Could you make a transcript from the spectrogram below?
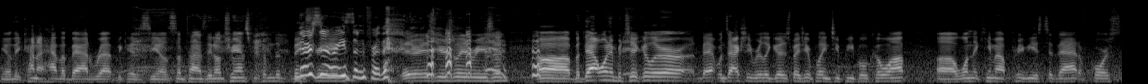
you know, they kind of have a bad rep because, you know, sometimes they don't transfer from the big There's screen. a reason for that. There is usually a reason. Uh, but that one in particular, that one's actually really good, especially if you're playing two people co-op. Uh, one that came out previous to that, of course,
